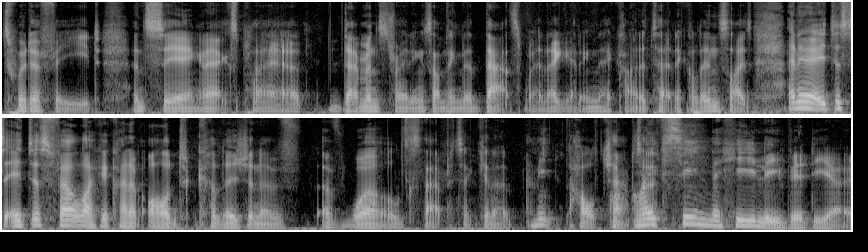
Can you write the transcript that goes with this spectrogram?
Twitter feed and seeing an ex-player demonstrating something that that's where they're getting their kind of technical insights. Anyway, it just it just felt like a kind of odd collision of of worlds that particular I mean whole chapter. I've seen the Healy video,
